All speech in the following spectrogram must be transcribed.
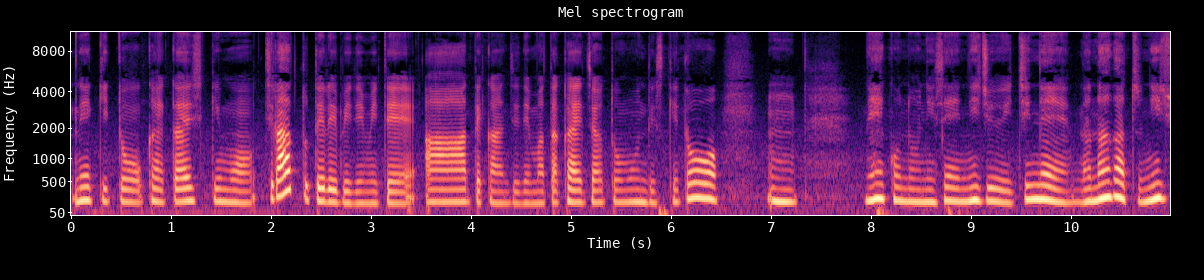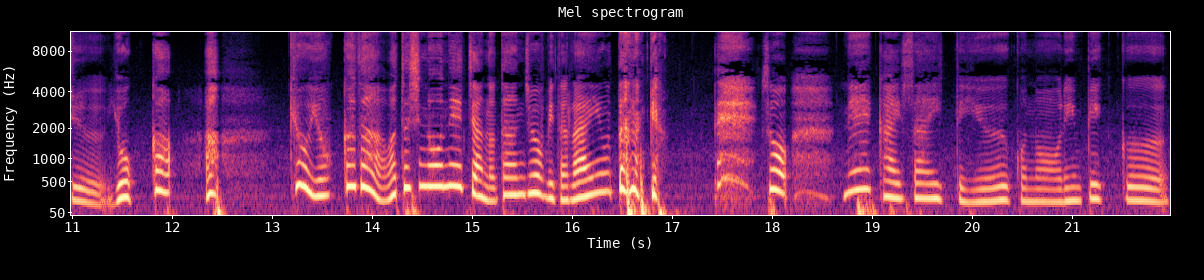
ね、きっと開会式もちらっとテレビで見て、あーって感じでまた変えちゃうと思うんですけど、うん。ね、この2021年7月24日、あ、今日4日だ。私のお姉ちゃんの誕生日だ。LINE 打たなきゃ。そう。ね、開催っていう、このオリンピック、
